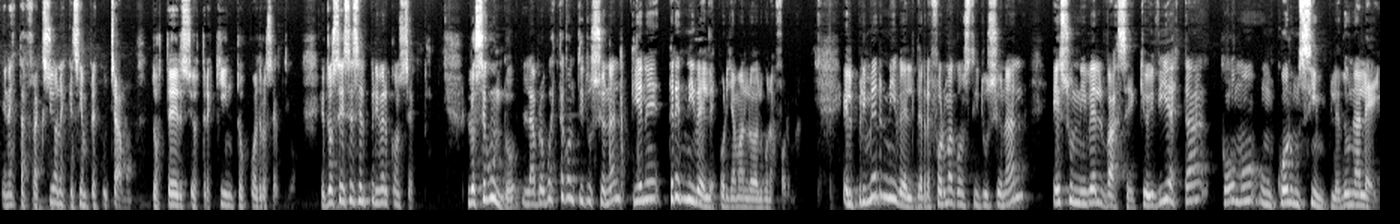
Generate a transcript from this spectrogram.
en estas fracciones que siempre escuchamos, dos tercios, tres quintos, cuatro séptimos. Entonces ese es el primer concepto. Lo segundo, la propuesta constitucional tiene tres niveles, por llamarlo de alguna forma. El primer nivel de reforma constitucional es un nivel base que hoy día está como un quórum simple de una ley.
